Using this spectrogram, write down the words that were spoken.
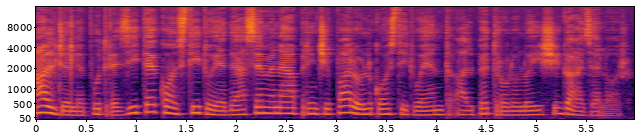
Algele putrezite constituie de asemenea principalul constituent al petrolului și gazelor.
